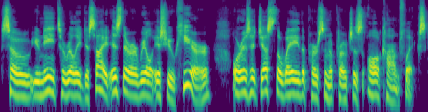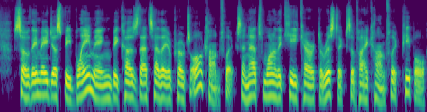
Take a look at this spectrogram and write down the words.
So you need to really decide is there a real issue here? Or is it just the way the person approaches all conflicts? So they may just be blaming because that's how they approach all conflicts. And that's one of the key characteristics of high conflict people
